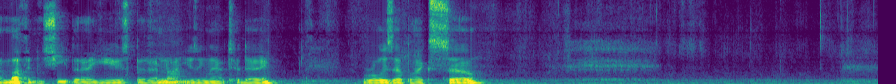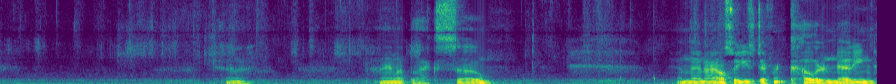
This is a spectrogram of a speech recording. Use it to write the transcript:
a muffin sheet that I use, but I'm not using that today. Roll these up like so. Kind of tie them up like so. And then I also use different color netting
